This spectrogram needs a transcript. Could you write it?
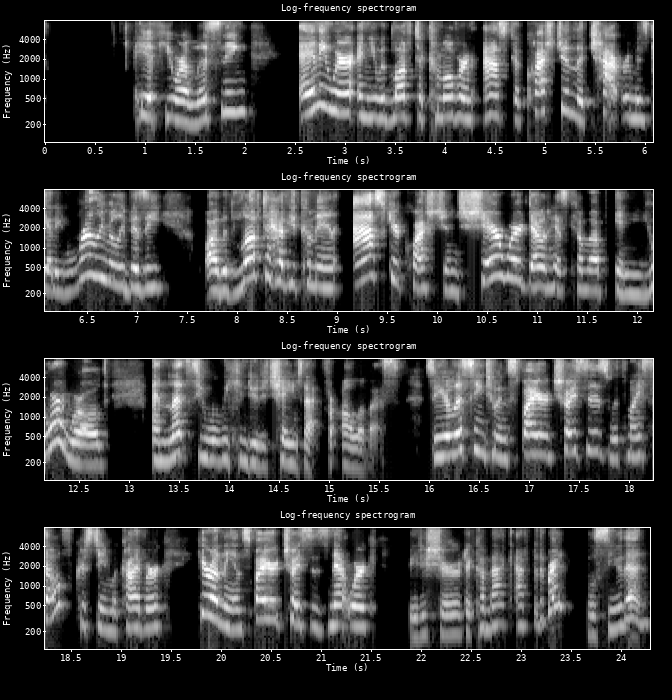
If you are listening anywhere and you would love to come over and ask a question, the chat room is getting really, really busy. I would love to have you come in, ask your questions, share where doubt has come up in your world, and let's see what we can do to change that for all of us. So you're listening to Inspired Choices with myself, Christine McIver, here on the Inspired Choices Network. Be sure to come back after the break. We'll see you then.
